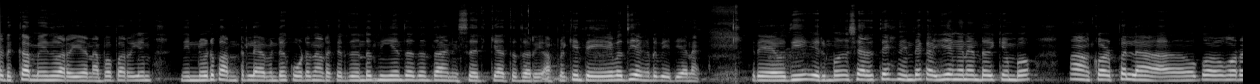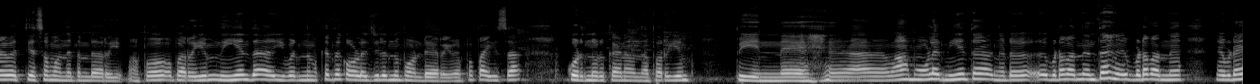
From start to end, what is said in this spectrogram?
എടുക്കമ്മേന്ന് പറയുകയാണ് അപ്പോൾ പറയും നിന്നോട് പറഞ്ഞിട്ടില്ല അവന്റെ കൂടെ നടക്കരുത്. എന്നിട്ട് നീ എന്താ എന്താ അനുസരിക്കാത്തത്? അറിയും അപ്പോഴേക്കും രേവതി അങ്ങോട്ട് വരികയാണ്. രേവതി വരുമ്പോൾ ശരത്തെ നിന്റെ കൈ എങ്ങനെ ഉണ്ട്? വയ്ക്കുമ്പോൾ ആ കുഴപ്പമില്ല കുറേ വ്യത്യാസം വന്നിട്ടുണ്ട്. അറിയും അപ്പോൾ പറയും നീ എന്താ ഇവിടെ നിനക്കെന്താ കോളേജിലൊന്നും പോകണ്ടേ അറിയും അപ്പോൾ പൈസ കൊടുന്നു കൊടുക്കാനാവുന്ന പറയും പിന്നെ ആ മോളെ നീ എന്താ ഇങ്ങോട്ട് ഇവിടെ വന്ന് എന്താ ഇവിടെ വന്ന് ഇവിടെ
